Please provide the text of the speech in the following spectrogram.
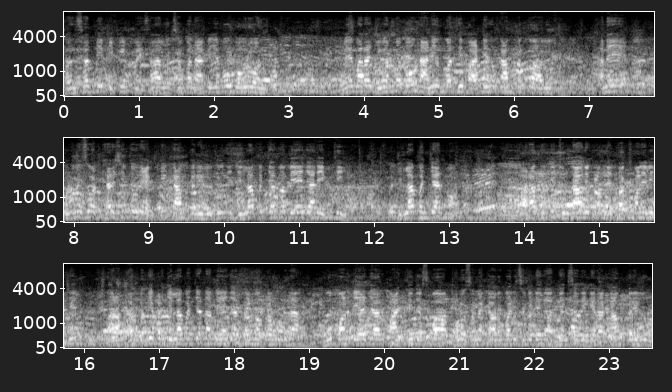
સંસદની ટિકિટ મહેસાણા લોકસભાને આપી છે, બહુ ગૌરવ અનુભવ મેં મારા જીવનમાં બહુ નાની ઉંમરથી પાર્ટીનું કામ કરતો આવ્યો છું. અને ઓગણીસો અઠ્યાસી તો એક્ટિવ કામ કરી રહ્યો છું અને જિલ્લા પંચાયતમાં બે હજાર એકથી જિલ્લા પંચાયતમાં વારાફરતી ચૂંટાવાની પણ અમને તક મળેલી છે. મારા ધરપતિ પણ જિલ્લા પંચાયતના બે હજાર ત્રણમાં પ્રમુખ હતા. હું પણ બે હજાર પાંચથી દસમાં થોડો સમય કારોબારી સમિતિના અધ્યક્ષ તરીકેના કામ કરેલું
